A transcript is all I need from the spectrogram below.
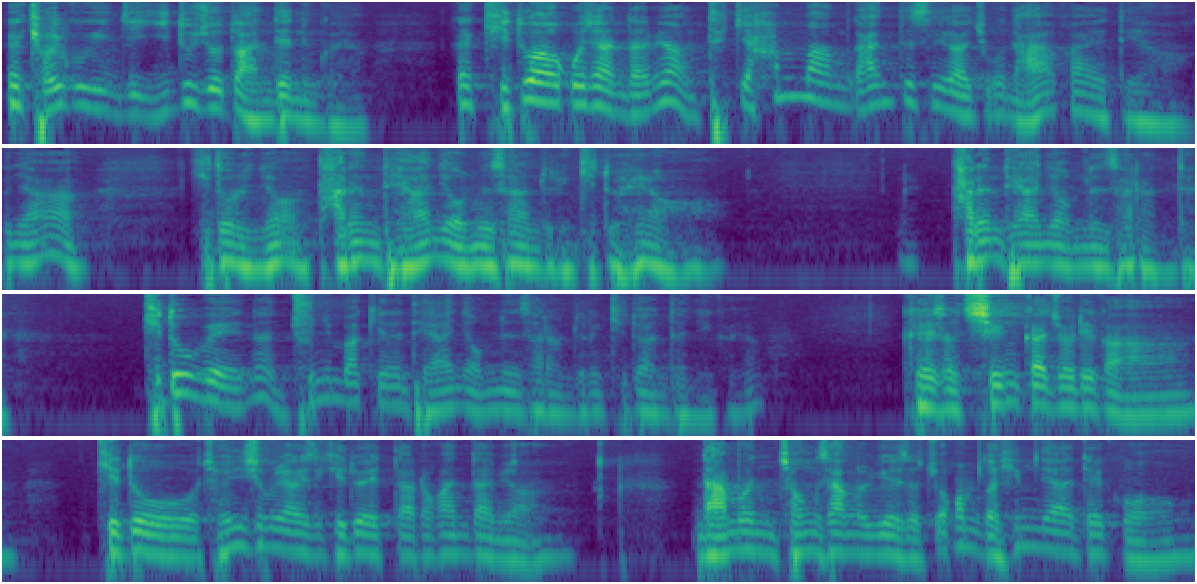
그러니까 결국 이제 이두조도 안 되는 거예요. 그러니까 기도하고자 한다면 특히 한 마음과 한 뜻을 가지고 나아가야 돼요. 그냥 기도는요, 다른 대안이 없는 사람들은 기도해요. 다른 대안이 없는 사람들. 기도 외에는 주님 밖에는 대안이 없는 사람들은 기도한다니까요. 그래서 지금까지 우리가 기도, 전심을 향해서 기도했다고 한다면 남은 정상을 위해서 조금 더 힘내야 되고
